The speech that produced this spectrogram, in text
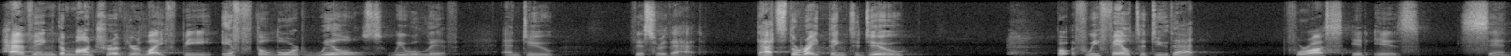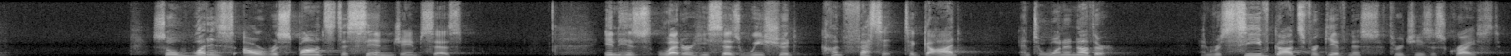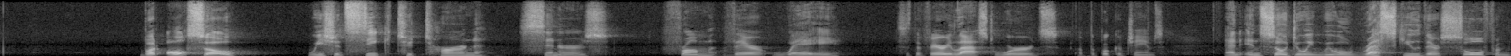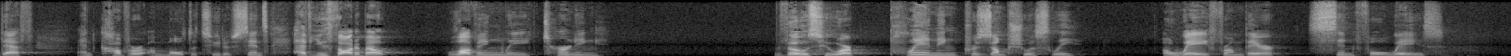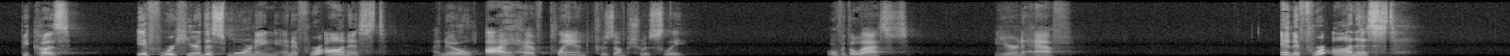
having the mantra of your life be, if the Lord wills, we will live and do this or that. That's the right thing to do. But if we fail to do that, for us it is sin. So, what is our response to sin? James says. In his letter, he says we should confess it to God and to one another and receive God's forgiveness through Jesus Christ. But also, we should seek to turn sinners from their way. This is the very last words of the book of James. And in so doing, we will rescue their soul from death and cover a multitude of sins. Have you thought about lovingly turning those who are planning presumptuously away from their sinful ways? Because if we're here this morning and if we're honest, I know I have planned presumptuously over the last year and a half. And if we're honest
